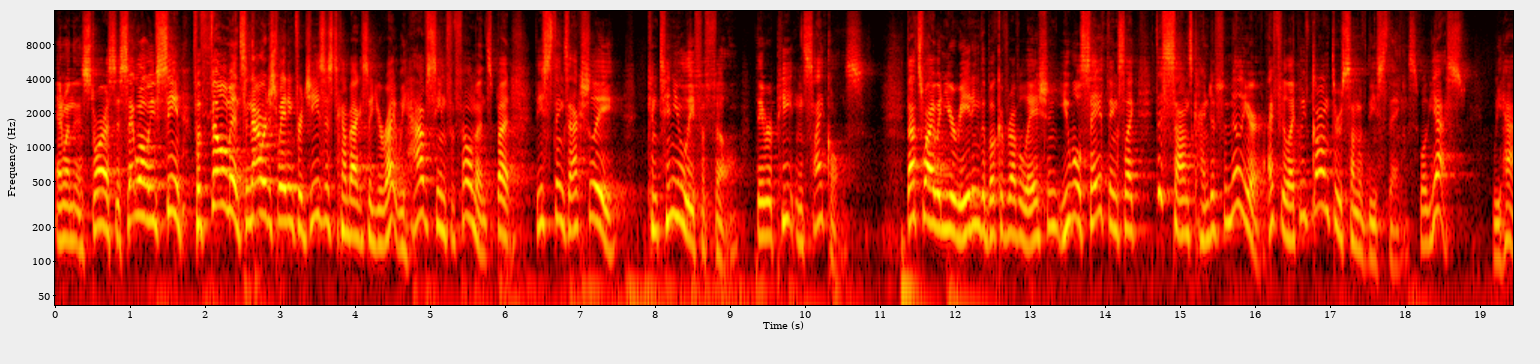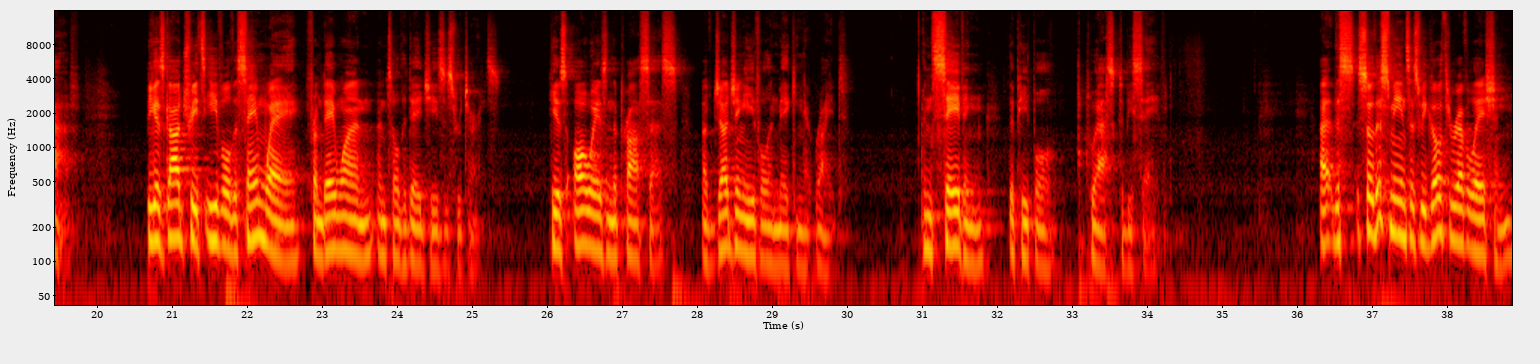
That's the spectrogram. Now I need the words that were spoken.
And when the historicists say, well, we've seen fulfillments, and now we're just waiting for Jesus to come back and say, you're right, we have seen fulfillments, but these things actually continually fulfill. They repeat in cycles. That's why when you're reading the book of Revelation, you will say things like, This sounds kind of familiar. I feel like we've gone through some of these things. Well, yes, we have. Because God treats evil the same way from day one until the day Jesus returns. He is always in the process of judging evil and making it right, and saving the people who ask to be saved. Uh, this, so, this means as we go through Revelation,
